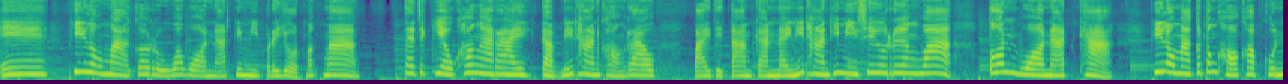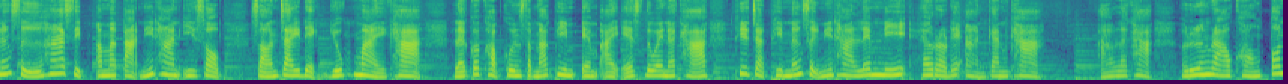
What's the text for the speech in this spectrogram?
เอ พี่โลมาก็รู้ว่าวอลนัทนี่มีประโยชน์มากๆ แต่จะเกี่ยวข้องอะไรกับนิทานของเราไปติดตามกันในนิทานที่มีชื่อเรื่องว่า ต้นวอลนัทค่ะ พี่โลมาก็ต้องขอขอบคุณหนังสือ 50 อมตะนิทานอีสบสอนใจเด็กยุคใหม่ค่ะ แล้วก็ขอบคุณสำนักพิมพ์ MIS ด้วยนะคะ ที่จัดพิมพ์หนังสือนิทานเล่มนี้ให้เราได้อ่านกันค่ะ เอาละค่ะ เรื่องราวของต้น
